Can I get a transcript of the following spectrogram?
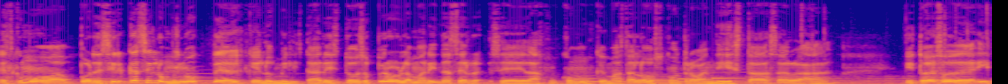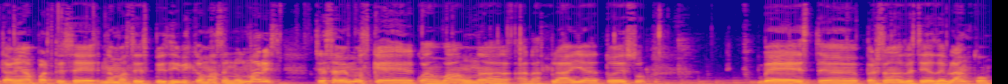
es como por decir casi lo mismo que los militares y todo eso, pero la Marina se, se da como que más a los contrabandistas a la- y todo eso y también aparte se nada más se especifica más en los mares. Ya sabemos que cuando va una a las playas, todo eso ve este, personas vestidas de blanco,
